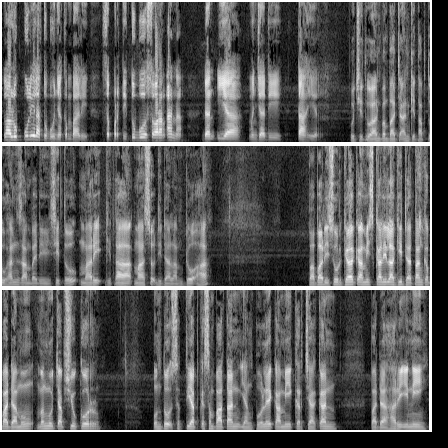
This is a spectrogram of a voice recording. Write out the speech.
Lalu pulihlah tubuhnya kembali, seperti tubuh seorang anak, dan ia menjadi tahir. Puji Tuhan pembacaan kitab Tuhan sampai di situ. Mari kita masuk di dalam doa. Bapa di surga, kami sekali lagi datang kepadamu mengucap syukur untuk setiap kesempatan yang boleh kami kerjakan pada hari ini.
